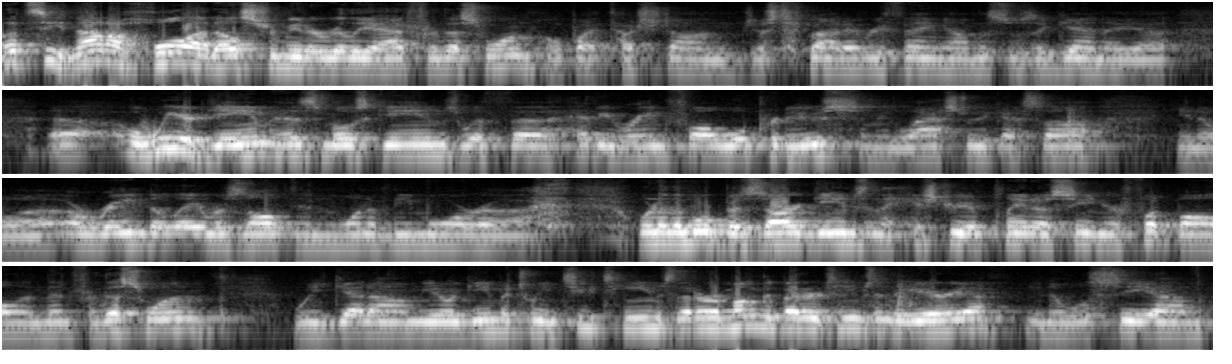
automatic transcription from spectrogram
let's see, not a whole lot else for me to really add for this one. Hope I touched on just about everything. Um, this was, again, a, uh, uh, a weird game, as most games with uh, heavy rainfall will produce. I mean, last week I saw you know, a, a, rain delay result in one of the more uh, one of the more bizarre games in the history of Plano senior football. And then for this one, we get um, you know a game between two teams that are among the better teams in the area. You know, we'll see um,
